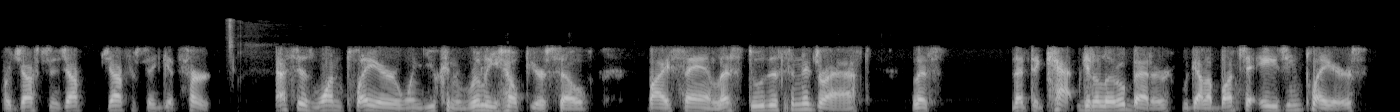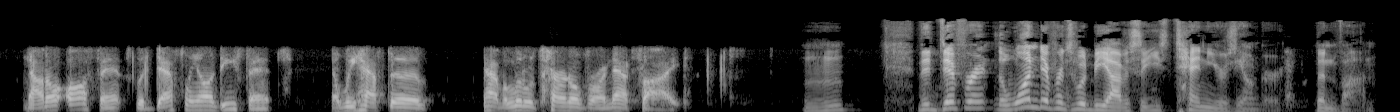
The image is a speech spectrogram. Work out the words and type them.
or Justin Jeff- Jefferson gets hurt. that's just one player when you can really help yourself by saying, let's do this in the draft. Let's let the cap get a little better. We got a bunch of aging players, not on offense, but definitely on defense, and we have to have a little turnover on that side. Mm-hmm. The different, the one difference would be obviously he's ten years younger than Von,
